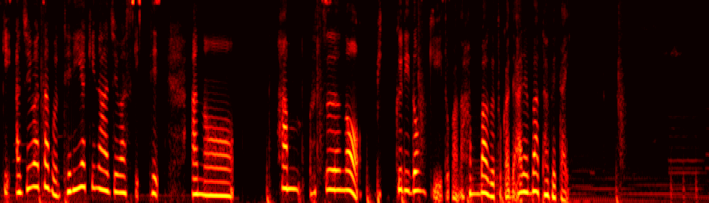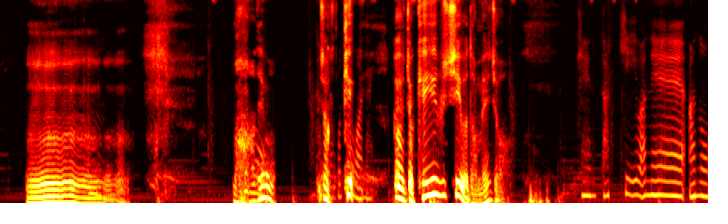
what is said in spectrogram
き。味は多分、照り焼きの味は好き。て、あのー半、普通のびっくりドンキーとかのハンバーグとかであれば食べたい。うーん。まあでも、じゃあ食べたことはない。あじゃあ KFC はダメ？じゃん。ケンタッキーはね、あの、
